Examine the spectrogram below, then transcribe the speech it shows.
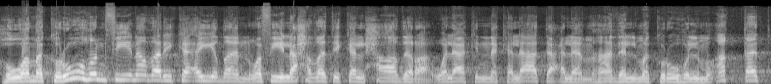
هو مكروه في نظرك أيضا وفي لحظتك الحاضرة ولكنك لا تعلم هذا المكروه المؤقت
